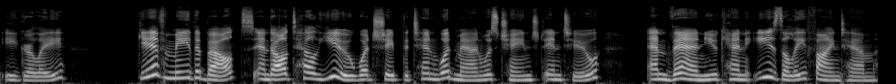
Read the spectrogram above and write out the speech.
eagerly. Give me the belt, and I'll tell you what shape the Tin Woodman was changed into, and then you can easily find him.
